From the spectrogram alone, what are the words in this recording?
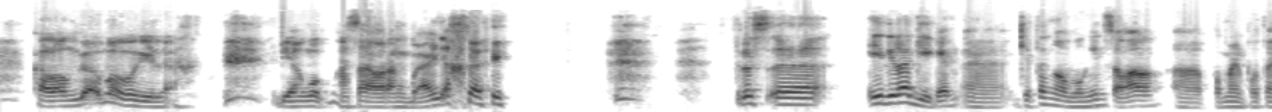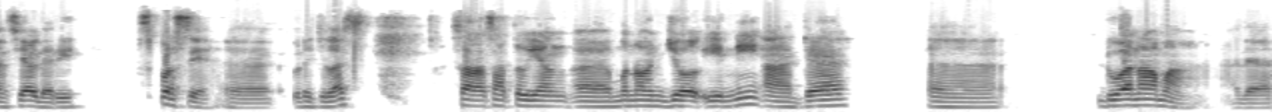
Kalau enggak mah gila. Dia mau masa orang banyak kali. Terus uh, ini lagi kan uh, kita ngomongin soal uh, pemain potensial dari Spurs ya. Uh, udah jelas salah satu yang uh, menonjol ini ada uh, dua nama, ada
